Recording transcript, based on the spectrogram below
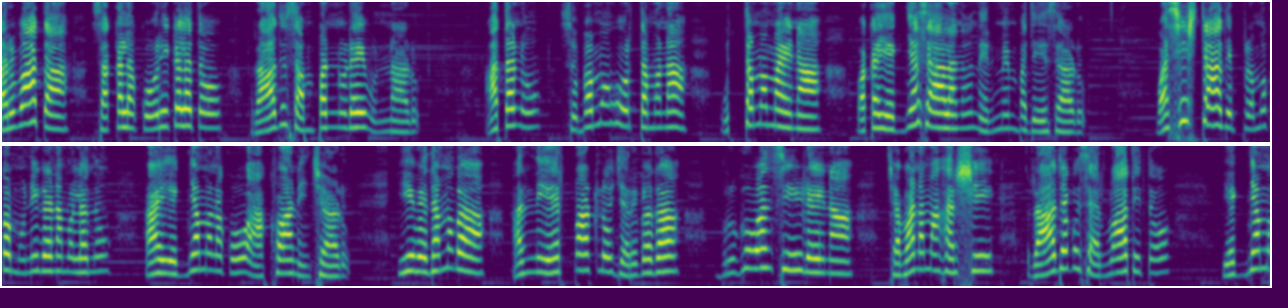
తరువాత సకల కోరికలతో రాజు సంపన్నుడై ఉన్నాడు. అతను శుభముహూర్తమున ఉత్తమమైన ఒక యజ్ఞశాలను నిర్మింపజేశాడు. వశిష్ఠాది ప్రముఖ మునిగణములను ఆ యజ్ఞమునకు ఆహ్వానించాడు. ఈ విధముగా అన్ని ఏర్పాట్లు జరగగా భృగువంశీయుడైన చవన మహర్షి రాజకు శర్వాతితో యజ్ఞము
